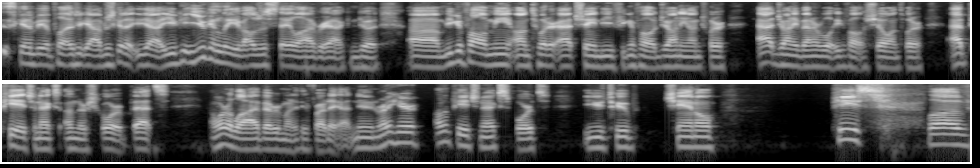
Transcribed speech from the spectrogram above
It's gonna be a pleasure. Yeah, I'm just gonna. Yeah, you can you can leave. I'll just stay live reacting to it. Um, you can follow me on Twitter at Shane Deef. You can follow Johnny on Twitter at Johnny Venerable. You can follow the show on Twitter at PHNX underscore bets. And we're live every Monday through Friday at noon right here on the PHNX Sports YouTube channel. Peace, love,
